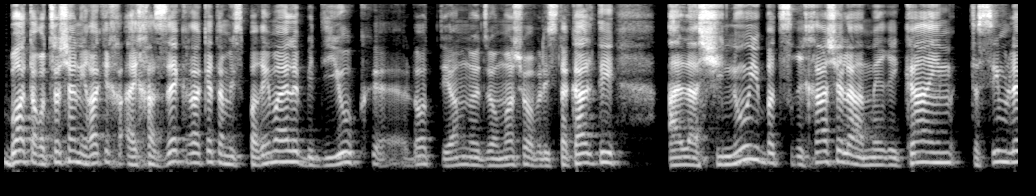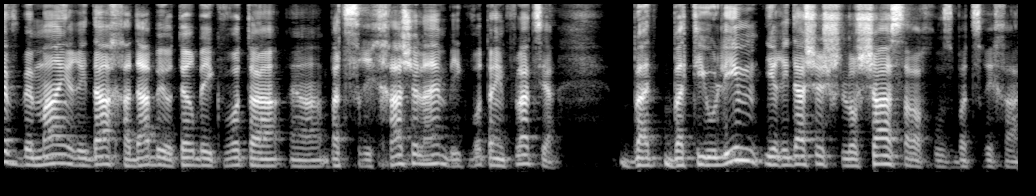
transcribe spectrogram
בוא, אתה רוצה שאני רק אח- אחזק רק את המספרים האלה? בדיוק, אה, לא תיאמנו את זה או משהו, אבל הסתכלתי על השינוי בצריכה של האמריקאים, תשים לב במה הירידה החדה ביותר בעקבות ה... בצריכה שלהם, בעקבות האינפלציה. בטיולים, ירידה של 13 אחוז בצריכה.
